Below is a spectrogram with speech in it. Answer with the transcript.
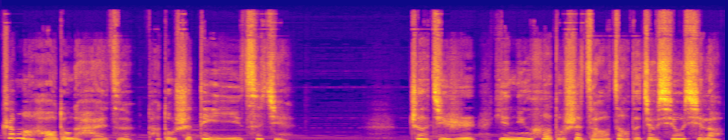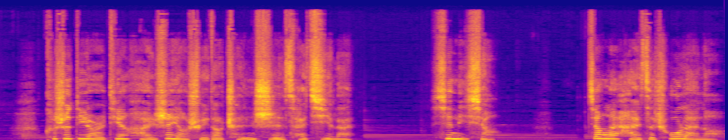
这么好动的孩子，他都是第一次见。这几日，尹宁鹤都是早早的就休息了，可是第二天还是要睡到辰时才起来，心里想，将来孩子出来了，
